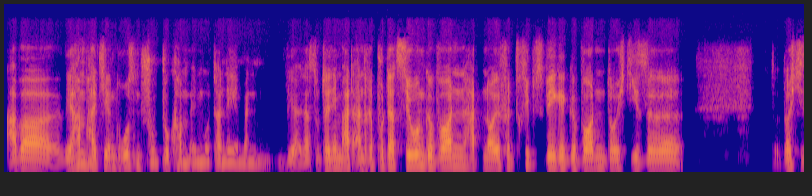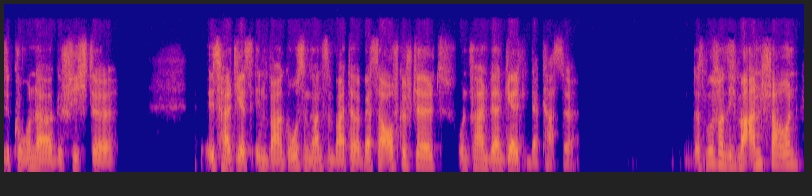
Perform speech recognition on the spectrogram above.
Aber wir haben halt hier einen großen Schub bekommen im Unternehmen. Wir, das Unternehmen hat an Reputation gewonnen, hat neue Vertriebswege gewonnen durch diese, durch diese Corona-Geschichte, ist halt jetzt im Großen und Ganzen weiter besser aufgestellt und vor allem werden Geld in der Kasse. Das muss man sich mal anschauen.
